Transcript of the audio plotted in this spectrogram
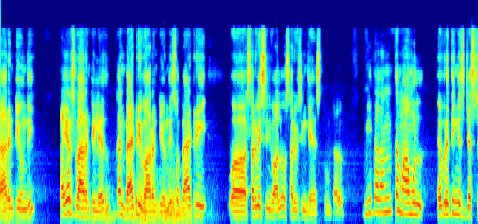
వారంటీ ఉంది. టైర్స్ వారంటీ లేదు కానీ బ్యాటరీ వారంటీ ఉంది. సో బ్యాటరీ సర్వీసింగ్ వాళ్ళు సర్వీసింగ్ చేస్తూ ఉంటారు. మిగతాదంతా మామూలు everything is just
